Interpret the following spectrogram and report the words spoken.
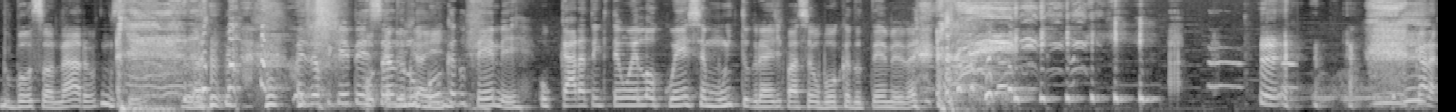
do Bolsonaro, não sei. Mas eu fiquei pensando do no Jair. Boca do Temer. O cara tem que ter uma eloquência muito grande pra ser o Boca do Temer, velho. Cara,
